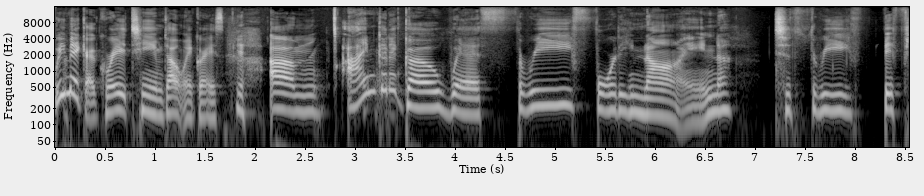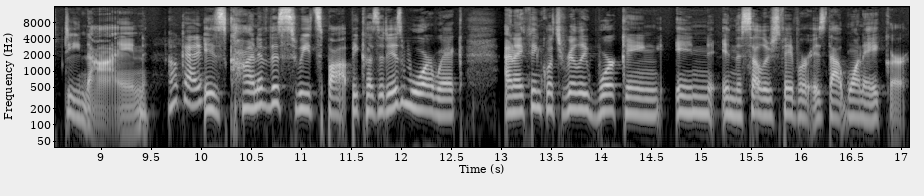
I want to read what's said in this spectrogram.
we make a great team don't we grace Yeah. um, i'm gonna go with 349 to 359 Okay. is kind of the sweet spot because it is warwick and i think what's really working in in the seller's favor is that one acre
